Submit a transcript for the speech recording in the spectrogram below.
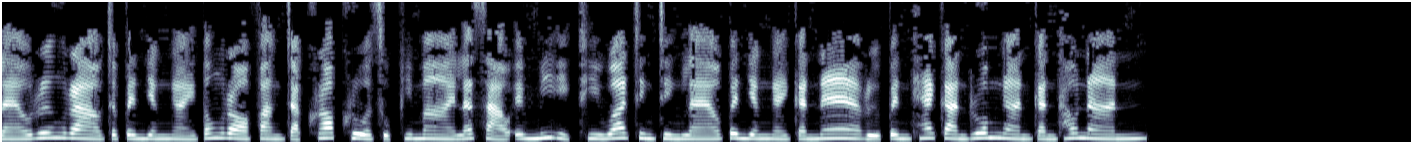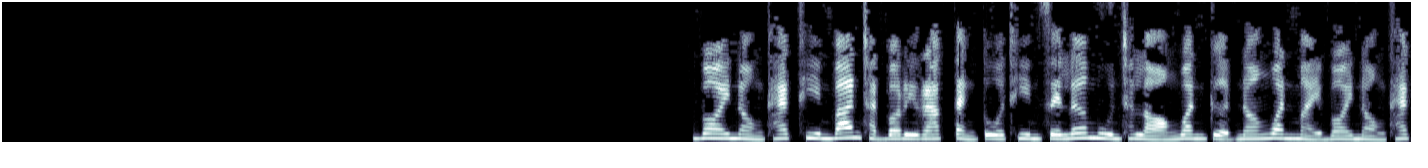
แล้วเรื่องราวจะเป็นยังไงต้องรอฟังจากครอบครัวสุพิมายและสาวเอมมี่อีกทีว่าจริง ๆ แล้วเป็นยังไงกันแน่หรือเป็นแค่การร่วมงานกันเท่านั้น บอยหน่องแท็กทีมบ้านฉัตรบริรักษ์แต่งตัวธีมเซเลอร์มูนฉลองวันเกิดน้องวันใหม่บอยหน่องแท็ก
